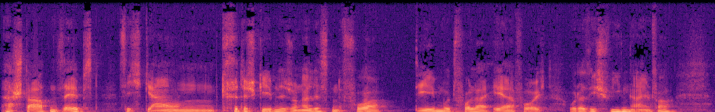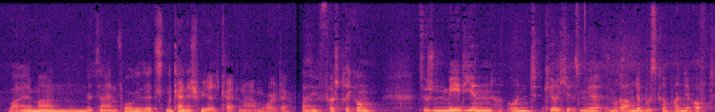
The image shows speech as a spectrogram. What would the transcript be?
erstarrten selbst sich gern kritisch gebende Journalisten vor demutvoller Ehrfurcht oder sie schwiegen einfach, weil man mit seinen Vorgesetzten keine Schwierigkeiten haben wollte. Die Verstrickung zwischen Medien und Kirche ist mir im Rahmen der Buskampagne oft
